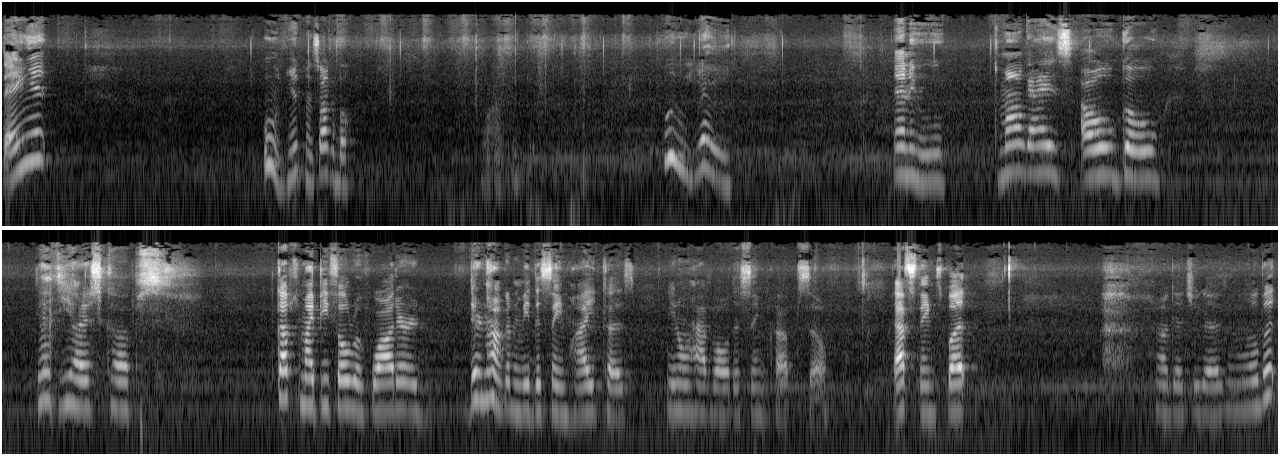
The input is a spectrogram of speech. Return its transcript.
Dang it. Ooh, here's my soccer ball. Ooh, yay. Anywho, tomorrow, guys, I'll go get the ice cups. The cups might be filled with water. They're not going to be the same height because we don't have all the same cups, so that stinks, but I'll get you guys in a little bit.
